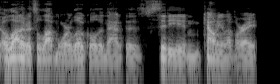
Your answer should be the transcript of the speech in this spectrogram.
a lot of it's a lot more local than that at the city and county level right?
